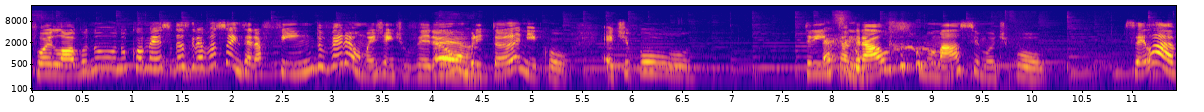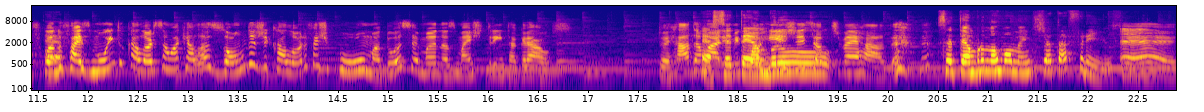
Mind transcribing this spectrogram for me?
Foi logo no, no começo das gravações, era fim do verão. Mas, gente, o verão É. britânico é tipo 30 É graus no máximo, tipo. Sei lá, quando É. faz muito calor, são aquelas ondas de calor, faz tipo uma, duas semanas mais de 30 graus. Tô errada, É, Mari? setembro- Me corrige se eu estiver errada. Setembro normalmente já tá frio. assim. É,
